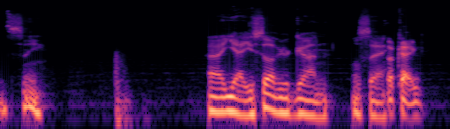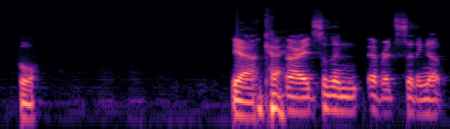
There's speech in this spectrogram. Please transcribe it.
let's see. Uh, yeah, you still have your gun. We'll say. Okay, cool. Yeah. Okay. All right. So then Everett's sitting up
